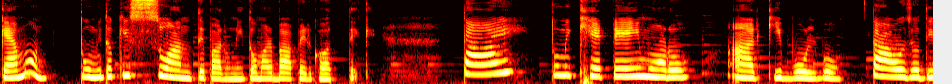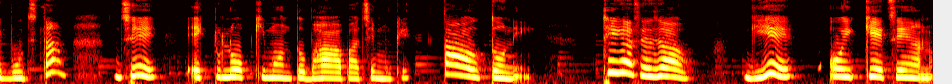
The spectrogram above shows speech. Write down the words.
কেমন? তুমি তো কিচ্ছু আনতে পারোনি তোমার বাপের ঘর থেকে। তাই তুমি খেটেই মরো। আর কি বলব? তাও যদি বুঝতাম যে একটু লক্ষ্মীমন্ত ভাব আছে মুখে, তাও তো নেই। ঠিক আছে, যাও। গিয়ে ওই কেচে আনো।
